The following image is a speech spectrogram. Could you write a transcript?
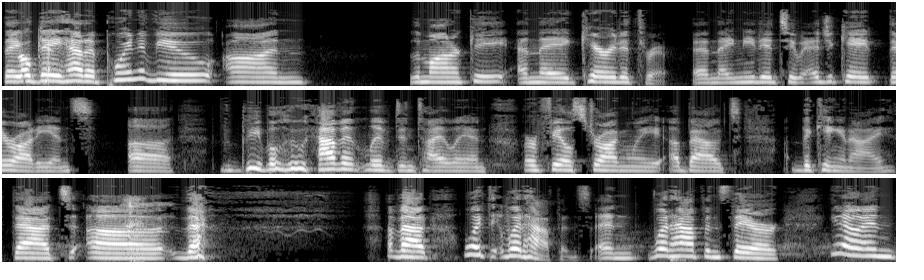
They Okay. they had a point of view on the monarchy and they carried it through. And they needed to educate their audience, uh, the people who haven't lived in Thailand or feel strongly about the king and I that uh, that about what what happens and what happens there, you know, and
